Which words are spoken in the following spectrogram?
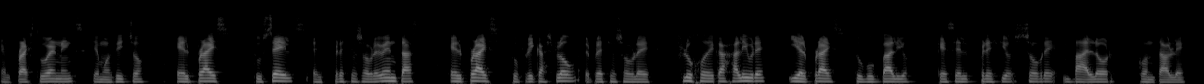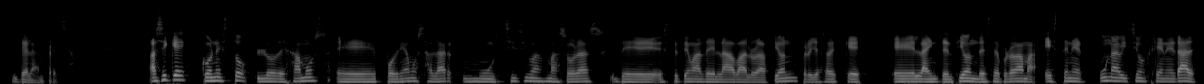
el price to earnings, que hemos dicho, el price to sales, el precio sobre ventas, el price to free cash flow, el precio sobre flujo de caja libre, y el price to book value, que es el precio sobre valor contable de la empresa. Así que con esto lo dejamos. Eh, podríamos hablar muchísimas más horas de este tema de la valoración, pero ya sabéis que eh, la intención de este programa es tener una visión general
